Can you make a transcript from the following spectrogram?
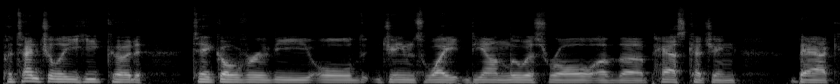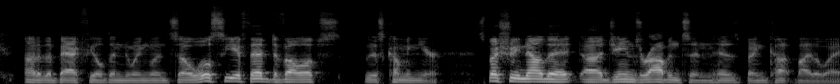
potentially he could take over the old James White, Dion Lewis role of the pass catching back out of the backfield in New England. So we'll see if that develops this coming year, especially now that uh, James Robinson has been cut. By the way,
